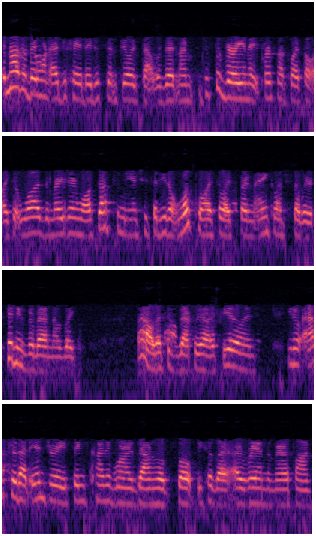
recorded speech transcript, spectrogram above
and not that they weren't educated, they just didn't feel like that was it. And I'm just a very innate person, that's what I felt like it was. And Mary Jane walked up to me and she said, "You don't look well." Said, "I sprained my ankle," and she said, "Well, your kidneys are bad." And I was like, "Wow, that's exactly how I feel." And you know, after that injury, things kind of went on a downward slope because I, I ran the marathon.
